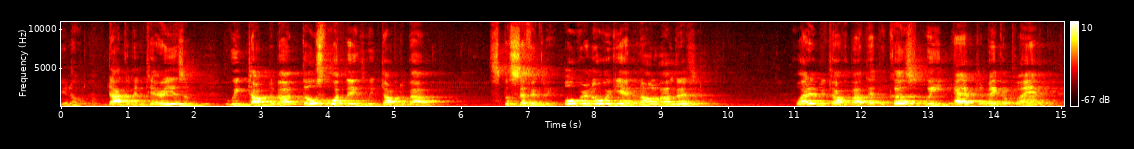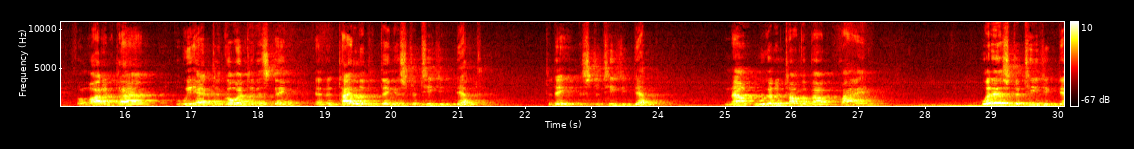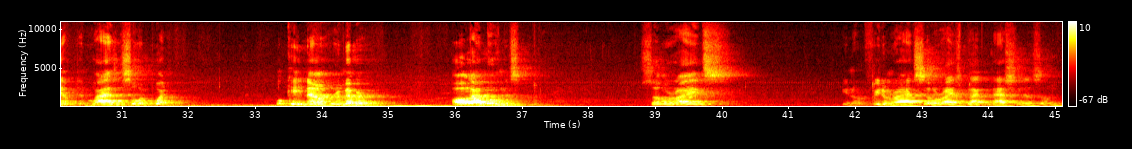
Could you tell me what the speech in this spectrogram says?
you know, documentarianism. We talked about those four things we talked about specifically over and over again in all of our literature. Why did we talk about that? Because we had to make a plan for modern time. We had to go into this thing, and the title of the thing is Strategic Depth. Today, is Strategic Depth. Now, we're going to talk about why what is strategic depth and why is it so important? Okay, now remember, all our movements, civil rights, you know, freedom rights, civil rights, black nationalism,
